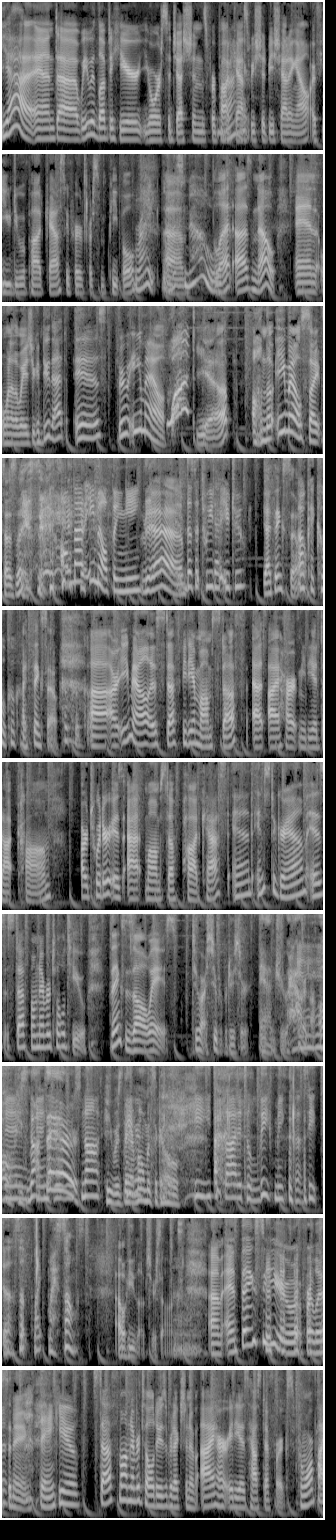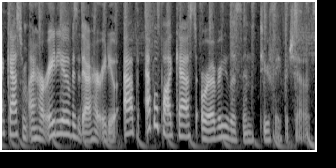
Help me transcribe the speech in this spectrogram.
Yeah, and uh, we would love to hear your suggestions for podcasts Right. we should be shouting out. If you do a podcast, we've heard from some people. Right? Let us Um, know. Let us know. And one of the ways you can do that is through email. What Yep. On the email sites, as they say. on that email thingy? yeah. Does it tweet at you too? Yeah, I think so. Okay, cool, cool, cool. I think so. cool, cool. Uh, our email is stuffmediamomstuff at iheartmedia.com. Our Twitter is at Mom Stuff Podcast, and Instagram is Stuff Mom Never Told You. Thanks as always to our super producer, Andrew Howard. oh, he's not Andrew's there. not he was there here. moments ago. He decided to leave me because he doesn't like my songs. Oh, he loves your songs. Um, and thanks to you for listening. Thank you. Stuff Mom Never Told You is a production of iHeartRadio's How Stuff Works. For more podcasts from iHeartRadio, visit the iHeartRadio app, Apple Podcast, or wherever you listen to your favorite shows.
